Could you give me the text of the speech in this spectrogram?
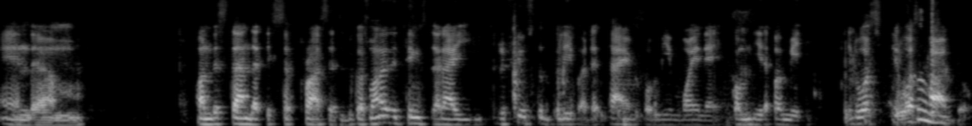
and um, understand that it's a process. Because one of the things that I refused to believe at the time for me, Moine, it was it was mm. hard though.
